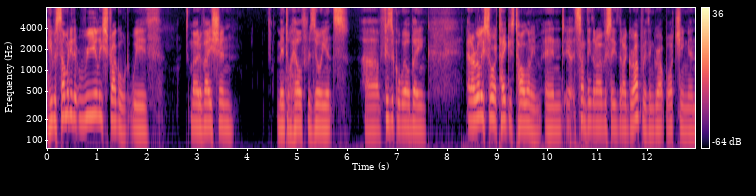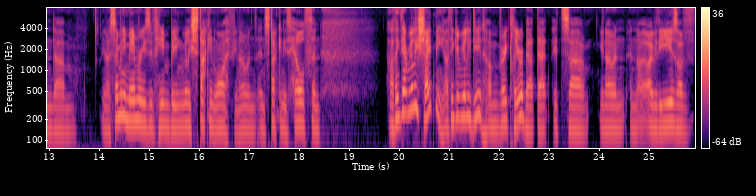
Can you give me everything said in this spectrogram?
he was somebody that really struggled with motivation, mental health, resilience, uh, physical well-being, and I really saw it take his toll on him. And it's something that I obviously that I grew up with and grew up watching, and um, you know, so many memories of him being really stuck in life, you know, and, and stuck in his health and I think that really shaped me. I think it really did. I'm very clear about that. It's uh, you know, and and over the years I've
